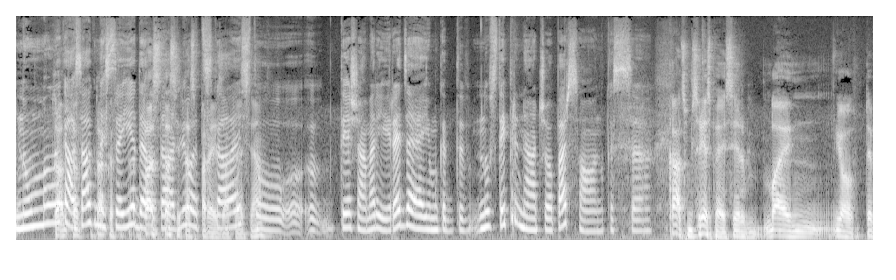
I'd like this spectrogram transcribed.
Nu, man liekas, Agnese iedeva tādu ļoti skaistu, jā. tiešām arī redzējumu, kad nu, stiprināt šo personu. Kas, Kāds mums ir iespējas, ir, lai, jo te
